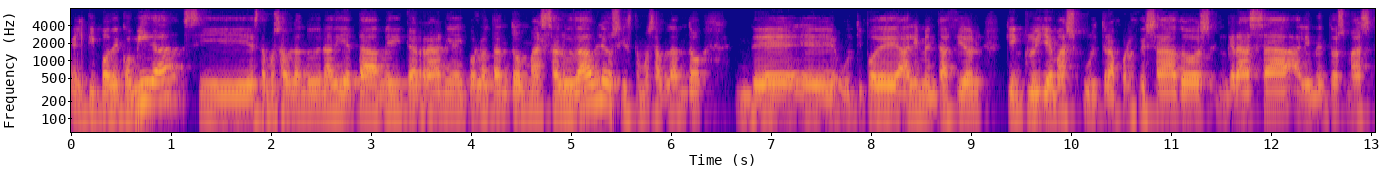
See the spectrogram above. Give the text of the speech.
el tipo de comida, si estamos hablando de una dieta mediterránea y por lo tanto más saludable o si estamos hablando de eh, un tipo de alimentación que incluye más ultraprocesados, grasa, alimentos más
